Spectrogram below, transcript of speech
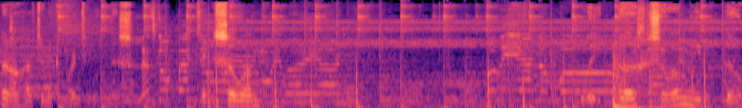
then I'll have to make a part two of this. Okay, so um. Wait, uh, so I'll need to go.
